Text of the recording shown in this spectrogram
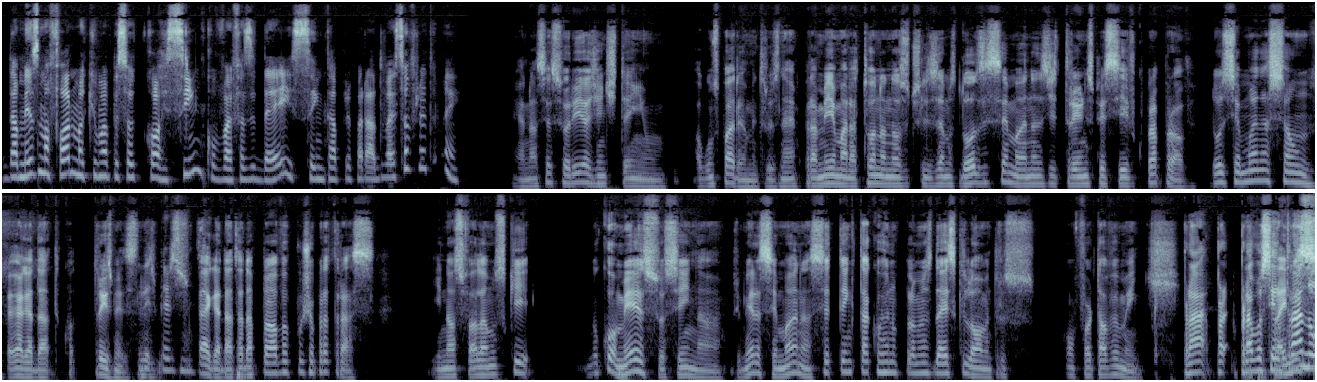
da mesma forma que uma pessoa que corre 5 vai fazer 10 sem estar preparado, vai sofrer também. É, na assessoria a gente tem um- alguns parâmetros, né? Para meia maratona nós utilizamos 12 semanas de treino específico para a prova. 12 semanas são Pega a data, qu- três meses. né? três meses. meses. Pega a data da prova, puxa para trás. E nós falamos que no começo, assim, na primeira semana, você tem que estar correndo pelo menos 10 quilômetros confortavelmente. Para você pra entrar no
